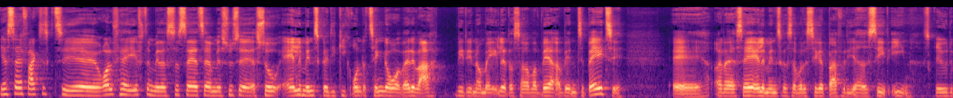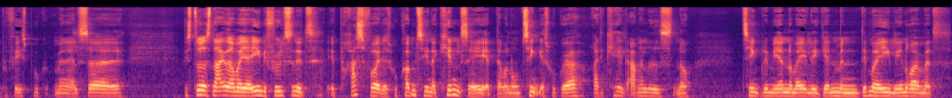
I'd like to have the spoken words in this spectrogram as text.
Jeg sagde faktisk til øh, Rolf her i eftermiddag, så sagde jeg til ham, jeg synes, at jeg så alle mennesker, de gik rundt og tænkte over, hvad det var ved det normale, der så var værd at vende tilbage til. Øh, og når jeg sagde alle mennesker, så var det sikkert bare, fordi jeg havde set en skrive det på Facebook. Men altså, øh, vi stod og snakkede om, at jeg egentlig følte sådan et, et pres for, at jeg skulle komme til en erkendelse af, at der var nogle ting, jeg skulle gøre radikalt anderledes, når ting blev mere normale igen. Men det må jeg egentlig indrømme, at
